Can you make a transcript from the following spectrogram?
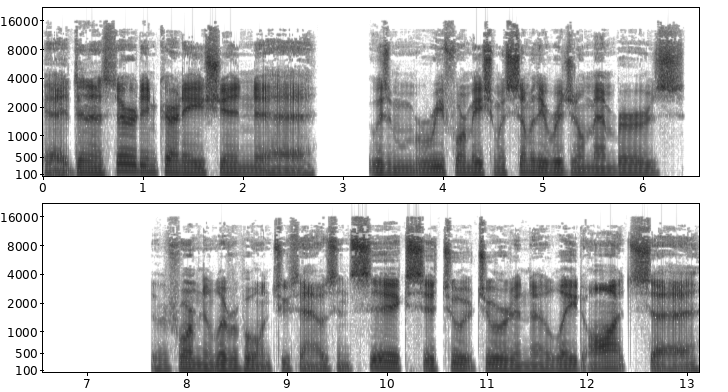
Yeah, then a third incarnation uh, it was a reformation with some of the original members. They were formed in Liverpool in 2006, it uh, toured, toured in the late aughts. Uh,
